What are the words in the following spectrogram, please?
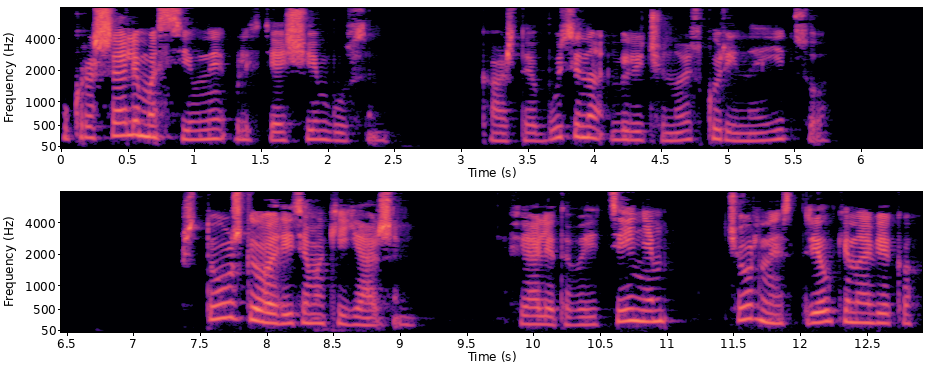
украшали массивные блестящие бусы. Каждая бусина величиной с куриное яйцо. Что уж говорить о макияже. Фиолетовые тени, черные стрелки на веках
